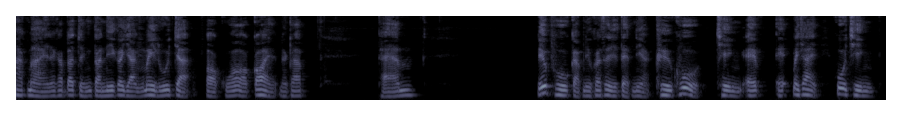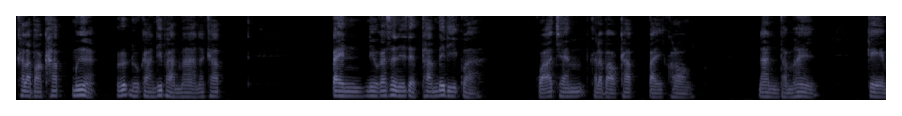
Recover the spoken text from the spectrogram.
มากมายนะครับและถึงตอนนี้ก็ยังไม่รู้จะออกหัวออกก้อยนะครับ แถมลิเวอร์พูลกับนิวคาสเซิลยูไนเต็ดเนี่ย คือคู่ชิงเอฟเอไม่ใช่คู่ชิงคาราบาคัพเมื่อฤดูกาลที่ผ่านมานะครับ เป็นนิวคาสเซิลยูไนเต็ดทำได้ดีกว่าคว้าแชมป์คาราบาคัพไปครอง นั่นทำให้เกม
